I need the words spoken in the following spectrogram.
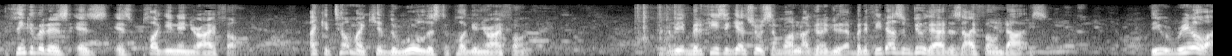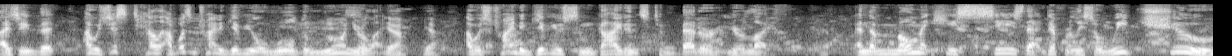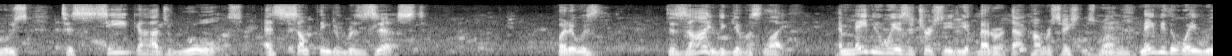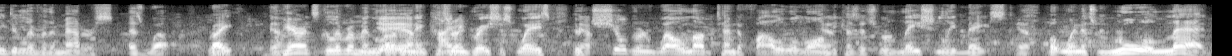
think of it as as as plugging in your iPhone. I could tell my kid the rule is to plug in your iPhone. I mean, but if he's against said, well, I'm not going to do that. But if he doesn't do that, his iPhone dies. You realizing that I was just telling, I wasn't trying to give you a rule to ruin your life. yeah, yeah. I was trying to give you some guidance to better your life. Yeah. And the moment he sees that differently, so we choose to see God's rules as something to resist, but it was designed to give us life. And maybe we as a church need to get better at that conversation as well. Mm. Maybe the way we deliver them matters as well, right? Yeah. Parents deliver them in Yeah, loving yeah, and kind right. and gracious ways. Their children, well loved, tend to follow along because it's relationally based. Yeah. But when it's rule led,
